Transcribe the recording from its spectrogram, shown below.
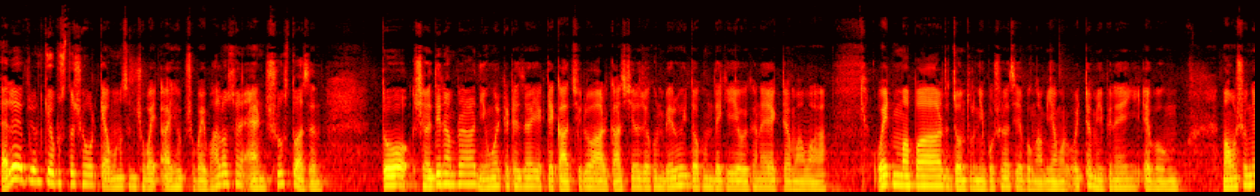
হ্যালো এভরিওয়ান কি অবস্থা? সবার কেমন আছেন? সবাই আই হোপ সবাই ভালো আছেন অ্যান্ড সুস্থ আছেন। তো সেদিন আমরা নিউ মার্কেটে যাই একটা কাজ ছিল আর কাজ ছেড়ে যখন বের হই তখন দেখি ওইখানে একটা মামা ওয়েট মাপার যন্ত্র নিয়ে বসে আছে এবং আমি আমার ওয়েটটা মেপে নেই এবং মামার সঙ্গে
